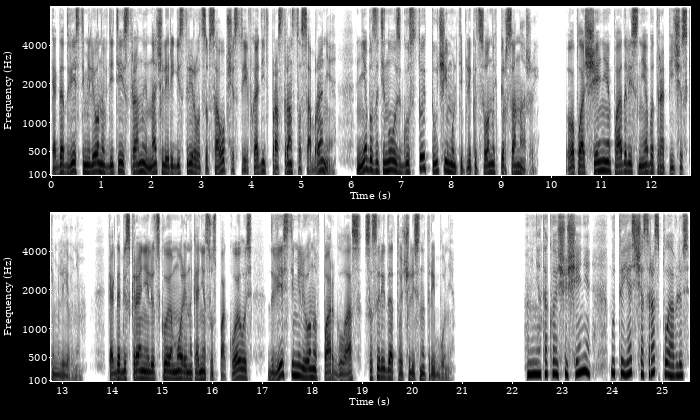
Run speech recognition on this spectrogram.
Когда 200 миллионов детей страны начали регистрироваться в сообществе и входить в пространство собрания, небо затянулось густой тучей мультипликационных персонажей. Воплощения падали с неба тропическим ливнем. Когда бескрайнее людское море наконец успокоилось, 200 миллионов пар глаз сосредоточились на трибуне. «У меня такое ощущение, будто я сейчас расплавлюсь»,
